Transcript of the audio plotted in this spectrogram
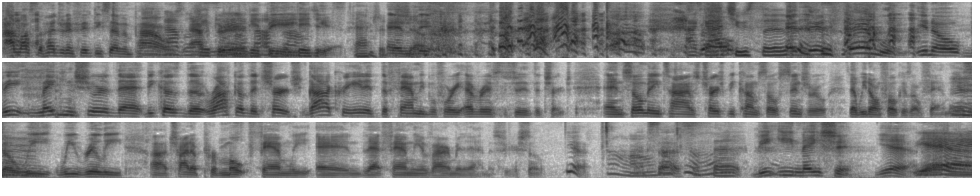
I lost 157 pounds bless you. after We're Yeah, gonna get awesome. big Yeah. after the and show. I so- got you, sis. and then family. You know, be making sure that because the rock of the church, God created the family before He ever instituted the church, and so many times church becomes so central that we don't focus on family, and so we we really uh, try to promote family and that family environment and atmosphere. So yeah, that's us. So, Be Nation. Yeah. Yeah.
